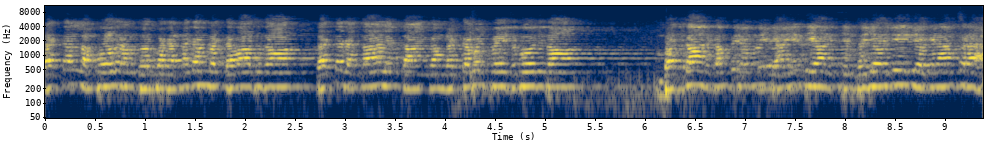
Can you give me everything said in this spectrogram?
రక్తం లంబోదరం దూర్పకన్నకం రక్తవాసుదో రక్తగంధాయుక్తాంగం రక్తపుష్పై సుభోజితో భక్తానకంపినం ధ్యాయత్యానిత్యం సయోజే యోగినాంకరః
